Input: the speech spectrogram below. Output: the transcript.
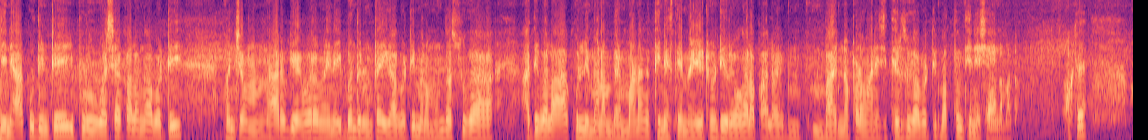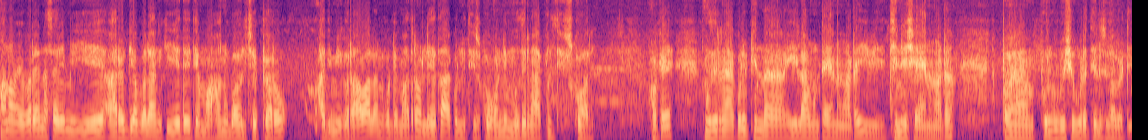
దీని ఆకు తింటే ఇప్పుడు వర్షాకాలం కాబట్టి కొంచెం ఆరోగ్యకరమైన ఇబ్బందులు ఉంటాయి కాబట్టి మనం ముందస్తుగా అతిబల ఆకుల్ని మనం బ్రహ్మాండంగా తినేస్తే మనం ఎటువంటి రోగాల పాల బారిన పడడం అనేసి తెలుసు కాబట్టి మొత్తం తినేసాయన్నమాట ఓకే? మనం ఎవరైనా సరే మీ ఏ ఆరోగ్య బలానికి ఏదైతే మహానుభావులు చెప్పారో అది మీకు రావాలనుకుంటే మాత్రం లేత ఆకుల్ని తీసుకోకండి ముదిరిన ఆకులు తీసుకోవాలి. ఓకే? ముదిరిన ఆకులు కింద ఇలా ఉంటాయన్నమాట ఇవి తినేసాయి అన్నమాట ప- పురుగు బుషి కూడా తెలుసు కాబట్టి.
